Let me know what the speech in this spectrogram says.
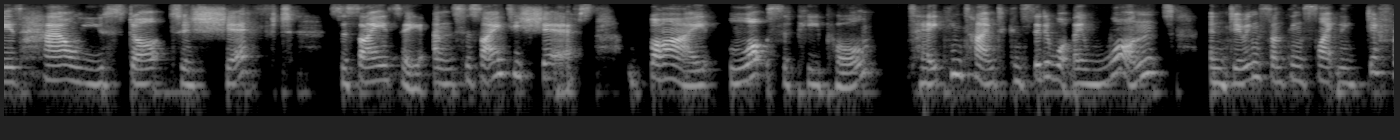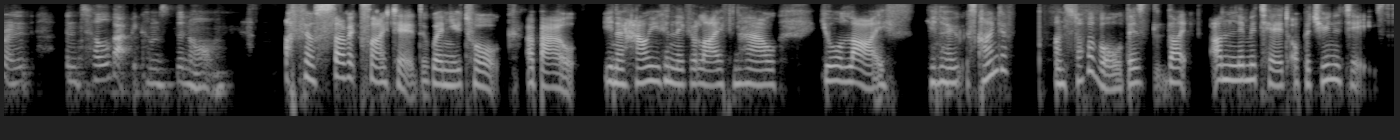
is how you start to shift society, and society shifts by lots of people taking time to consider what they want and doing something slightly different until that becomes the norm. I feel so excited when you talk about, you know, how you can live your life and how your life, you know, is kind of unstoppable. There's like unlimited opportunities.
